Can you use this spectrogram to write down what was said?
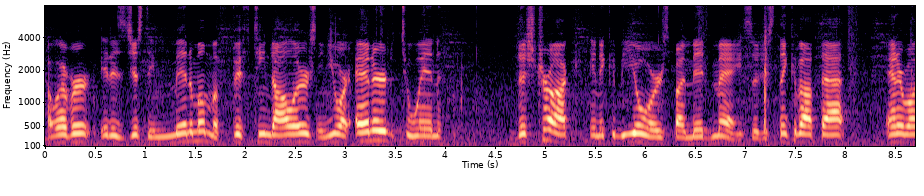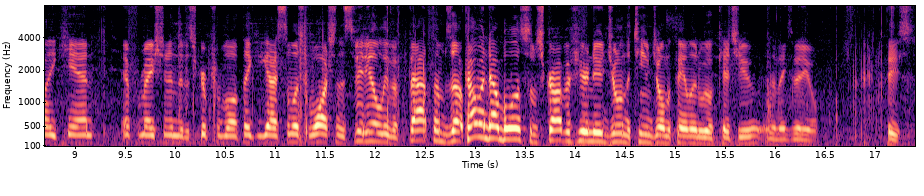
However, it is just a minimum of $15, and you are entered to win this truck, and it could be yours by mid-May. So just think about that. Enter while you can. Information in the description below. Thank you guys so much for watching this video. Leave a fat thumbs up. Comment down below. Subscribe if you're new. Join the team. Join the family. And we'll catch you in the next video. Peace.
